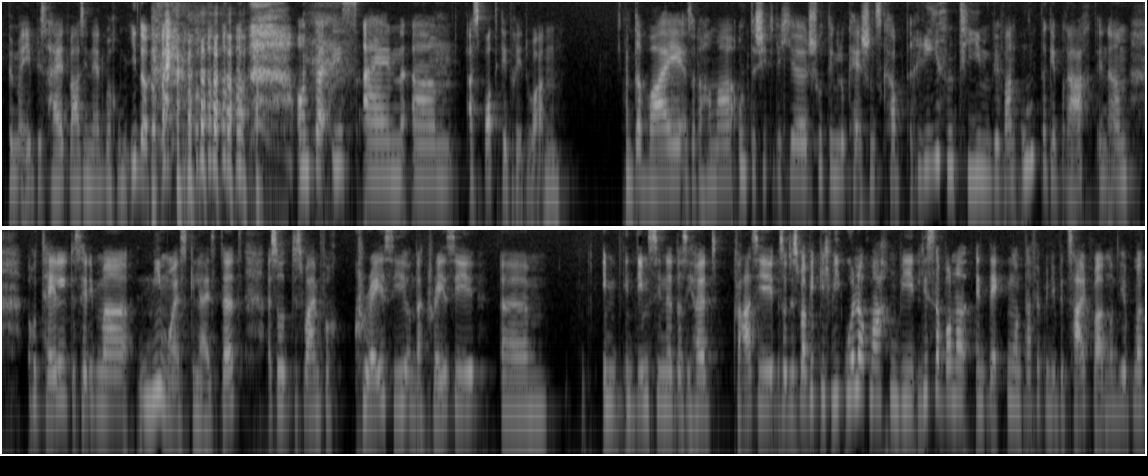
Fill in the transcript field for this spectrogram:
Ich bin mir eh bis heute, weiß ich nicht, warum ich da dabei war. und da ist ein, ähm, ein Spot gedreht worden. Und da war ich, also da haben wir unterschiedliche Shooting-Locations gehabt, Riesenteam. Wir waren untergebracht in einem Hotel, das hätte ich mir niemals geleistet. Also das war einfach crazy und auch crazy ähm, in, in dem Sinne, dass ich halt quasi, also das war wirklich wie Urlaub machen, wie Lissabonner entdecken und dafür bin ich bezahlt worden. Und ich habe mir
